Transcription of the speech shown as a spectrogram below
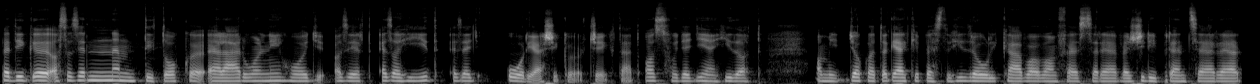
pedig azt azért nem titok elárulni, hogy azért ez a híd, ez egy óriási költség. Tehát az, hogy egy ilyen hidat, ami gyakorlatilag elképesztő hidraulikával van felszerelve, zsiliprendszerrel,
